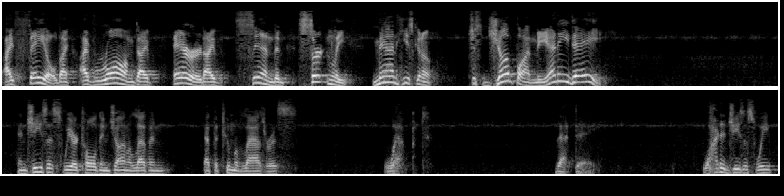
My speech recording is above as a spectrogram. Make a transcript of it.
I've failed. I, I've wronged. I've erred. I've sinned. And certainly, man, he's going to just jump on me any day. And Jesus, we are told in John 11, at the tomb of Lazarus, wept that day. Why did Jesus weep?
